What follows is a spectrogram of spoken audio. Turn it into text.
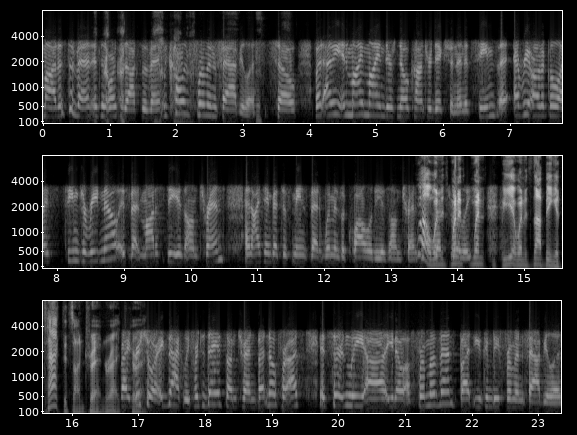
modest event. It's an Orthodox event. We call it frum and fabulous. So, but I mean, in my mind, there's no contradiction, and it seems every article I seem to read now is that modesty is on trend, and I think that just means that women's equality is on trend. Well, when it, when really- it, when yeah, when it's not being attacked, it's on trend, right? Right, correct. for sure, exactly. For today, it's on trend, but no, for us, it's certainly uh, you know a frum event, but you can be frum and fabulous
